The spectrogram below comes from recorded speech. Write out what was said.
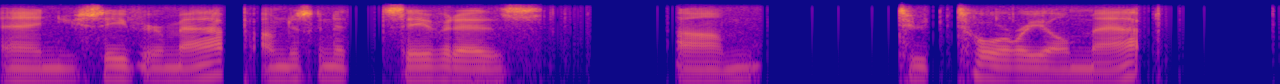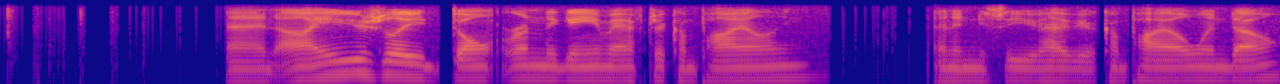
and you save your map. I'm just going to save it as um, tutorial map. And I usually don't run the game after compiling. And then you see you have your compile window.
